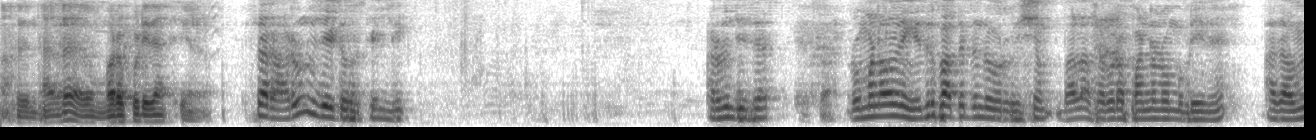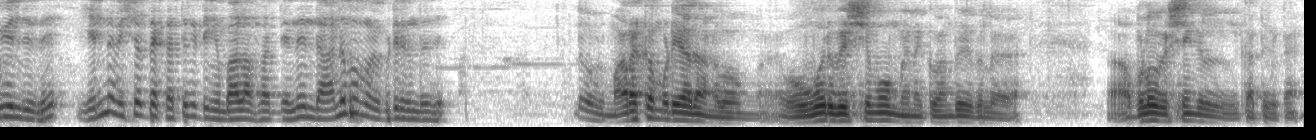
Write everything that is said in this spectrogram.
அதனால முறைப்படி தான் செய்யணும். சார் அருண் விஜய்கிட்ட ஒரு கேள்வி. அருண் விஜய் சார் ரொம்ப நாளாக நீங்கள் எதிர்பார்த்துட்டு இருந்த ஒரு விஷயம் பாலா சாரோட பண்ணணும் அப்படின்னு. அது அமைஞ்சது. என்ன விஷயத்த கற்றுக்கிட்டீங்க பாலா சார்ட்டேருந்து இந்த அனுபவம் எப்படி இருந்தது? இல்லை ஒரு மறக்க முடியாத அனுபவம். ஒவ்வொரு விஷயமும் எனக்கு வந்து இதில் அவ்வளோ விஷயங்கள் கற்றுக்கிட்டேன்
